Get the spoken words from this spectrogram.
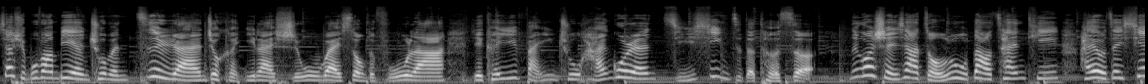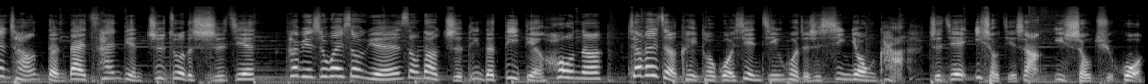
下雪不方便出门，自然就很依赖食物外送的服务啦。也可以反映出韩国人急性子的特色，能够省下走路到餐厅，还有在现场等待餐点制作的时间。特别是外送员送到指定的地点后呢，消费者可以透过现金或者是信用卡直接一手结账，一手取货。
